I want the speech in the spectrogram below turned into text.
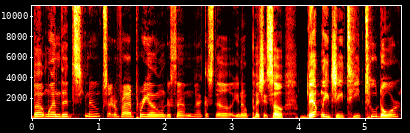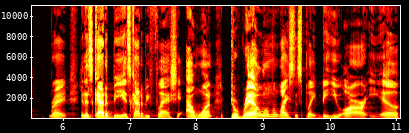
But one that's you know certified pre-owned or something, I could still you know push it. So Bentley GT two door, right? And it's got to be it's got to be flashy. I want Durrell on the license plate, D U R R E L,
